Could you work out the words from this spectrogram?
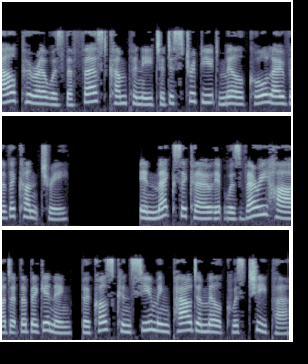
Alpura was the first company to distribute milk all over the country. In Mexico it was very hard at the beginning, because consuming powder milk was cheaper.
